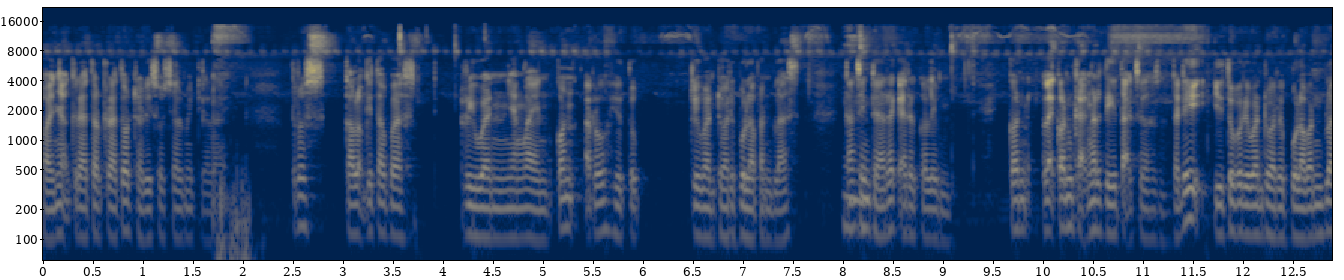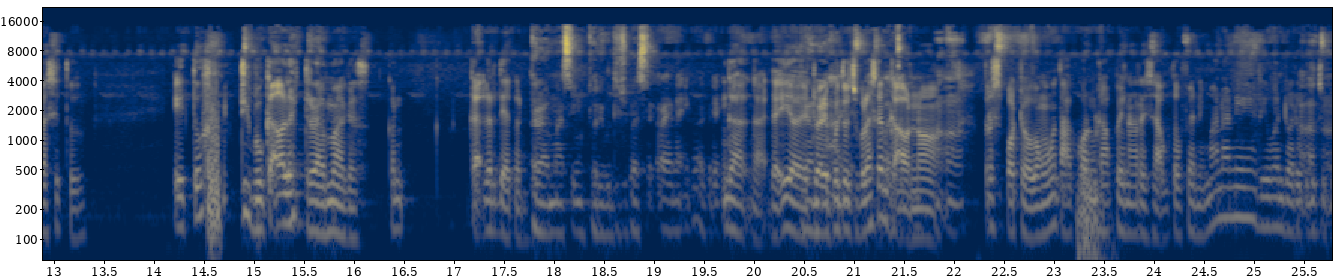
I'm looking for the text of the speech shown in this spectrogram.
Banyak kreator-kreator dari sosial media lain. Terus kalau kita bahas rewind yang lain, kon aruh YouTube rewind 2018 kan sing direct Eric Kolim. Kon lek kon gak ngerti tak jelas. Jadi YouTube rewind 2018 itu itu dibuka oleh drama, guys. Kon gak ngerti ya kon? drama sing 2017 enak iku akhirnya. Enggak, enggak. Da- Iya, Drama 2017 kan aja. gak ono. Heeh. Terus podo wong takon kabeh nang Reza Octavian mana nih Rewind 2017.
